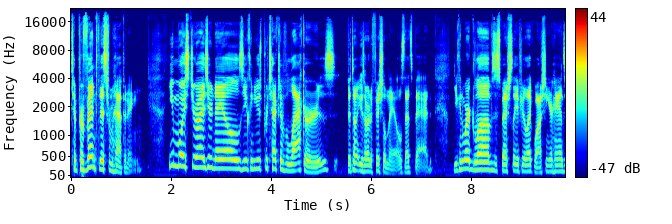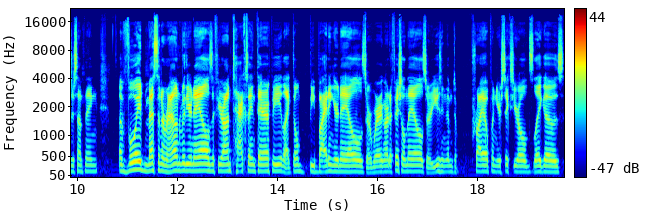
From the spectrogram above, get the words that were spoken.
To prevent this from happening, you moisturize your nails. You can use protective lacquers, but don't use artificial nails. That's bad. You can wear gloves, especially if you're like washing your hands or something. Avoid messing around with your nails if you're on taxane therapy. Like, don't be biting your nails or wearing artificial nails or using them to pry open your six year old's Legos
